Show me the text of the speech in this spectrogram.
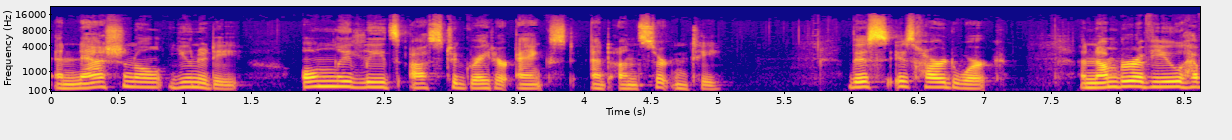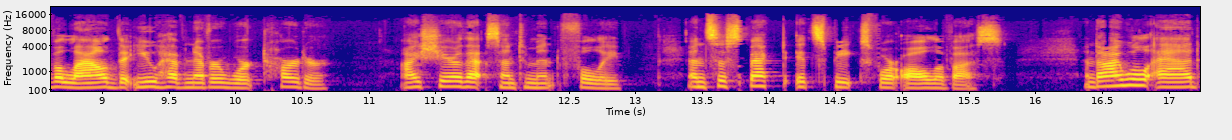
and national unity only leads us to greater angst and uncertainty. This is hard work. A number of you have allowed that you have never worked harder. I share that sentiment fully and suspect it speaks for all of us. And I will add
